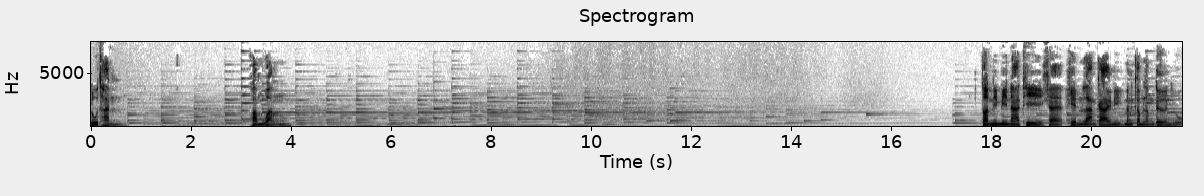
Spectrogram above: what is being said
รู้ทัน ความหวัง อนนี้มีหน้าที่แค่เห็นร่างกายนี้มันกำลังเดินอยู่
